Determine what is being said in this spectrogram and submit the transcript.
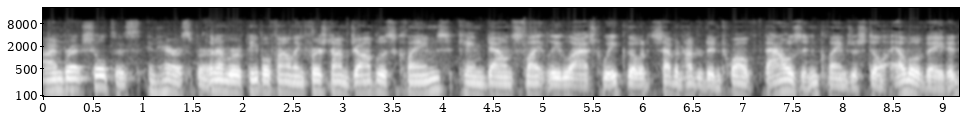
I'm Brett Sholtis in Harrisburg. The number of people filing first time jobless claims came down slightly last week, though at 712,000, claims are still elevated.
